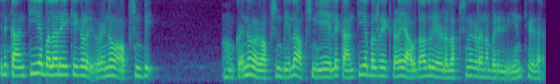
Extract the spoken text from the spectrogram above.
ಇನ್ನು ಕಾಂತೀಯ ಬಲರೇಖೆಗಳು ಏನೋ? ಆಪ್ಷನ್ ಬಿ ಏನೋ ಆಪ್ಷನ್ ಬಿ ಇಲ್ಲ. ಆಪ್ಷನ್ ಎ ಅಲ್ಲೇ ಕಾಂತೀಯ ಬಲರೇಖೆಗಳ ಯಾವುದಾದ್ರೂ ಎರಡು ಲಕ್ಷಣಗಳನ್ನು ಬರೀರಿ ಅಂತ ಹೇಳಿದ್ದಾರೆ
